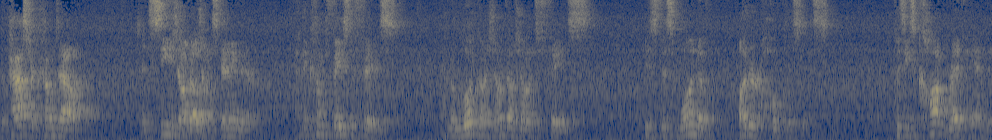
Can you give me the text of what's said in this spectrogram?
The pastor comes out and sees Jean Valjean standing there. And they come face to face. And the look on Jean Valjean's face is this one of utter hopelessness. Because he's caught red handed.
